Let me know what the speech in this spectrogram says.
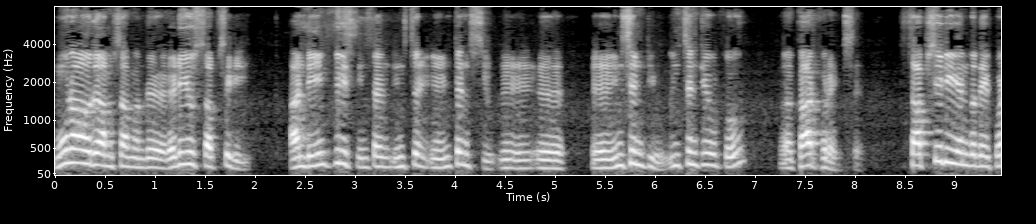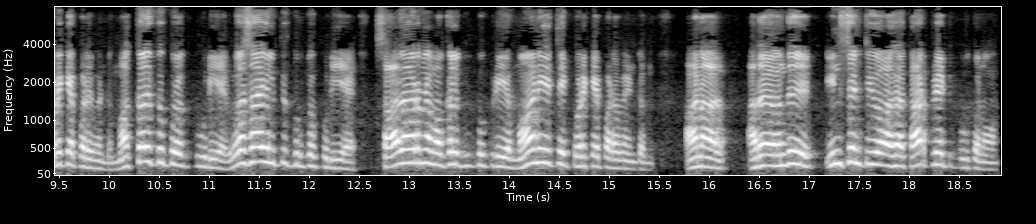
மூணாவது அம்சம் வந்து reduce subsidy and increase intensive incentive incentive to corporates subsidy என்பதை குறைக்கப்பட வேண்டும். மக்களுக்கு கொடுக்கக்கூடிய விவசாயிகளுக்கு கொடுக்கக்கூடிய சாதாரண மக்களுக்கு கொடுக்கக்கூடிய மானியத்தை குறைக்கப்பட வேண்டும். ஆனால் அதை வந்து இன்சென்டிவாக கார்பரேட் கொடுக்கணும்.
